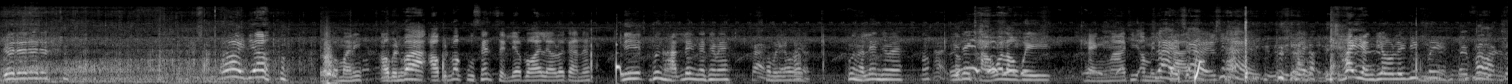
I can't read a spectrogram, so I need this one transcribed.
เดี๋ยวเดี๋ยวเดี๋ยวเฮ้ยเดี๋ยวประมาณนี้เอาเป็นว่าเอาเป็นว่ากูเซ็ตเสร็จเรียบร้อยแล้วแล้วกันนะนี่เพิ่งหัดเล่นกันใช่ไหมเข้ามานี่เข้ามานี่เพิ่งหัดเล่นใช่ไหมเอ้ยได้ข่าวว่าเราไป แข่งมาที่อเมริใช่กาใช่ใช่ใช่ใช่อย่างเดียวเลยวิกไม่ไปฝรั่งเศ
